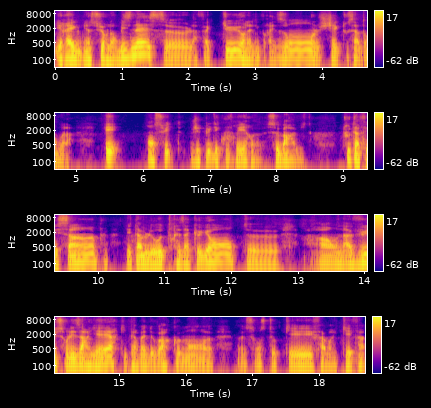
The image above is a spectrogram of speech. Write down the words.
ils règlent bien sûr leur business, euh, la facture, la livraison, le chèque, tout ça, donc voilà. Et ensuite, j'ai pu découvrir euh, ce bar à huîtres. Tout à fait simple, des tables hautes très accueillantes, on a vu sur les arrières qui permettent de voir comment sont stockés, fabriqués, enfin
